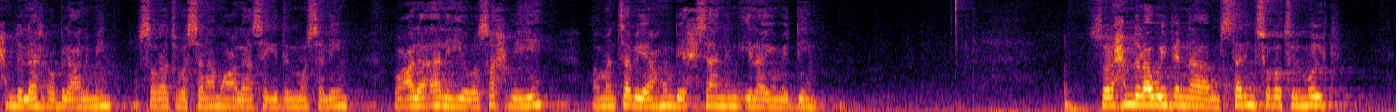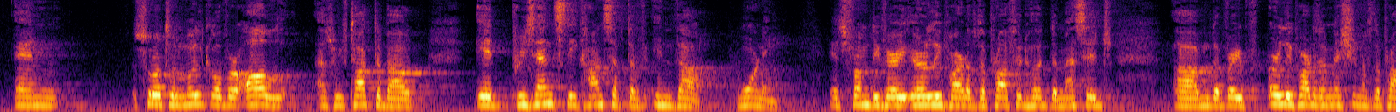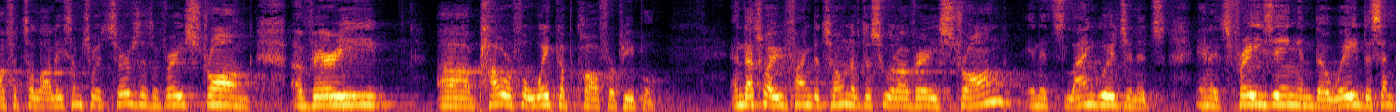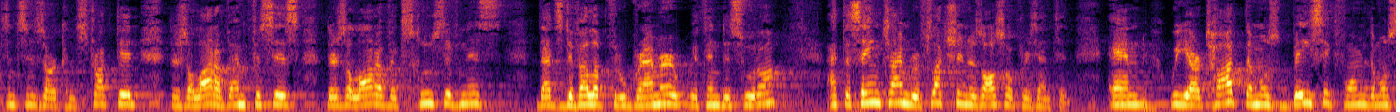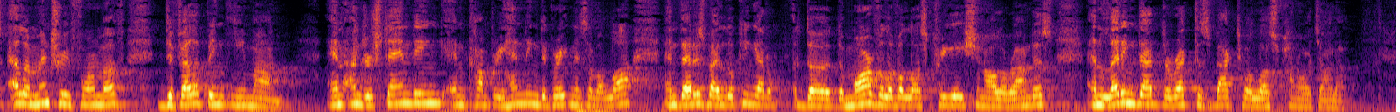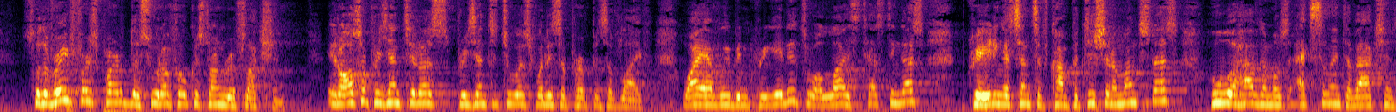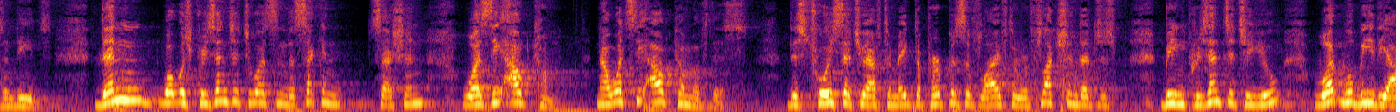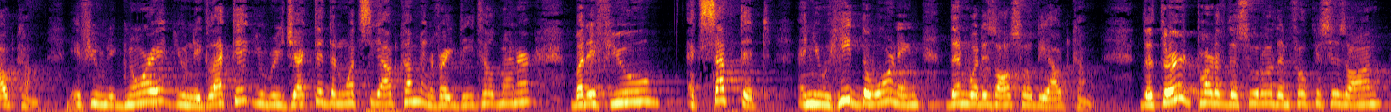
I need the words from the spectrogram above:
الحمد لله رب العالمين والصلاة والسلام على سيد المرسلين وعلى آله وصحبه ومن تبعهم بإحسان إلى يوم الدين So Alhamdulillah we've been um, studying Surah Al-Mulk and Surah Al-Mulk overall as we've talked about it presents the concept of indar, warning. It's from the very early part of the prophethood, the message, um, the very early part of the mission of the Prophet ﷺ. So it serves as a very strong, a very uh, powerful wake-up call for people. And that's why we find the tone of the surah very strong in its language, in its, in its phrasing, in the way the sentences are constructed. There's a lot of emphasis, there's a lot of exclusiveness that's developed through grammar within the surah. At the same time, reflection is also presented. And we are taught the most basic form, the most elementary form of developing iman and understanding and comprehending the greatness of Allah. And that is by looking at the, the marvel of Allah's creation all around us and letting that direct us back to Allah subhanahu wa ta'ala. So the very first part of the surah focused on reflection. It also presented us, presented to us what is the purpose of life. Why have we been created? So Allah is testing us, creating a sense of competition amongst us, who will have the most excellent of actions and deeds. Then what was presented to us in the second session was the outcome. Now what's the outcome of this? This choice that you have to make, the purpose of life, the reflection that is being presented to you, what will be the outcome? If you ignore it, you neglect it, you reject it, then what's the outcome in a very detailed manner? But if you accept it and you heed the warning, then what is also the outcome? The third part of the surah then focuses on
